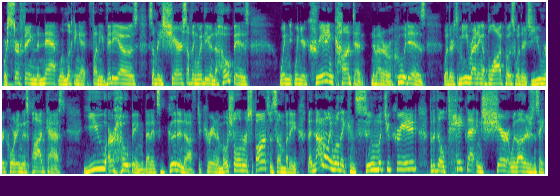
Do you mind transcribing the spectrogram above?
we're surfing the net. We're looking at funny videos. Somebody shares something with you. And the hope is when when you're creating content, no matter who it is, whether it's me writing a blog post, whether it's you recording this podcast, you are hoping that it's good enough to create an emotional response with somebody that not only will they consume what you created, but that they'll take that and share it with others and say,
